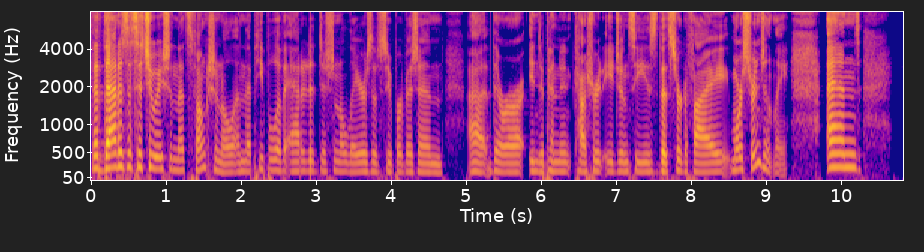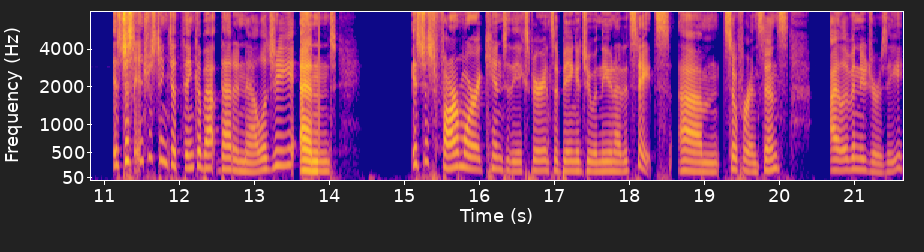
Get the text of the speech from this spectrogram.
that that is a situation that's functional and that people have added additional layers of supervision uh, there are independent kashrut agencies that certify more stringently and it's just interesting to think about that analogy and it's just far more akin to the experience of being a Jew in the United States. Um, so, for instance, I live in New Jersey.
